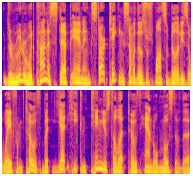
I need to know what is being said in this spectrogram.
the DeRuyter would kind of step in and start taking some of those responsibilities away from Toth, but yet he continues to let Toth handle most of the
